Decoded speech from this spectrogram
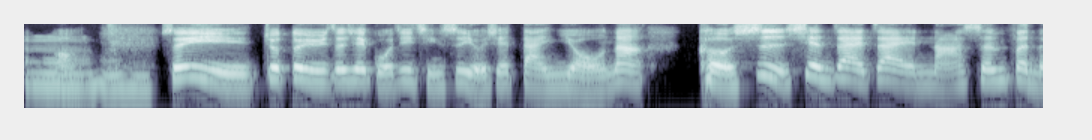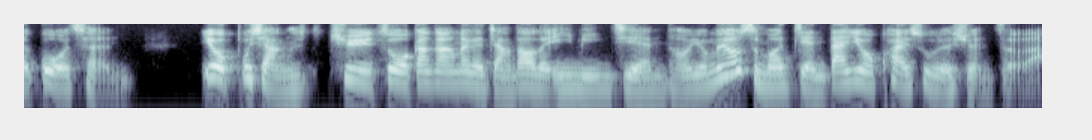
嗯，嗯，所以就对于这些国际情势有一些担忧。那可是现在在拿身份的过程，又不想去做刚刚那个讲到的移民间哦，有没有什么简单又快速的选择啊？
